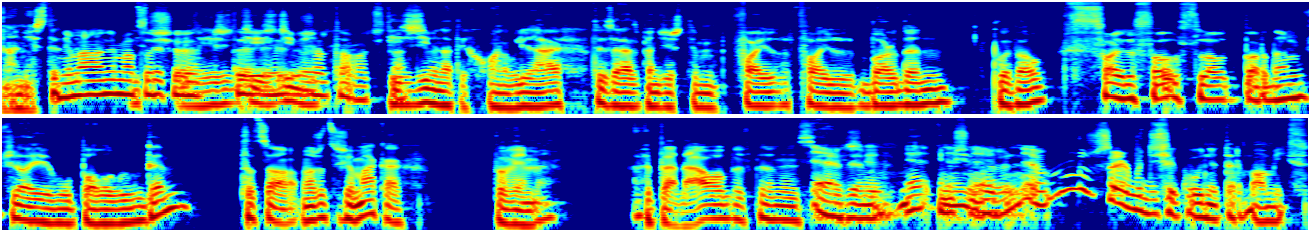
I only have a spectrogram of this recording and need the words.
No niestety. Nie ma, nie ma co Niestety, się no, jeździ- jeździmy- żartować. Tak. Jeździmy na tych one wheelach. Ty zaraz będziesz tym foil, foil boardem pływał. Foil full floatboardem. Foil boardem. To co, może coś o makach powiemy? Wypadałoby w pewnym Nie sensie. wiem. Nie, nie, Nie, musimy. nie, wiem, nie, wiem. może jakby dzisiaj głównie Thermomix.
